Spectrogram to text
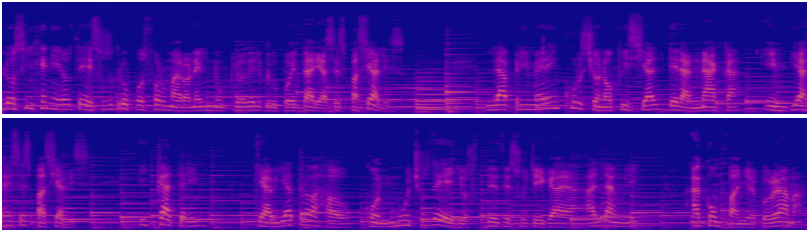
Los ingenieros de esos grupos formaron el núcleo del Grupo de Tareas Espaciales, la primera incursión oficial de la NACA en viajes espaciales y Catherine, que había trabajado con muchos de ellos desde su llegada a Langley, acompañó el programa.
